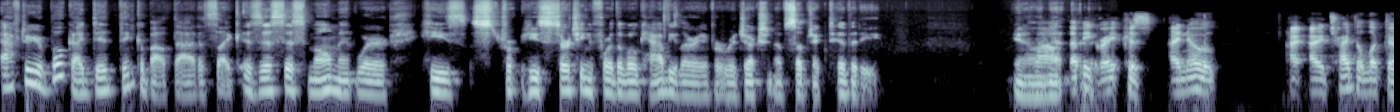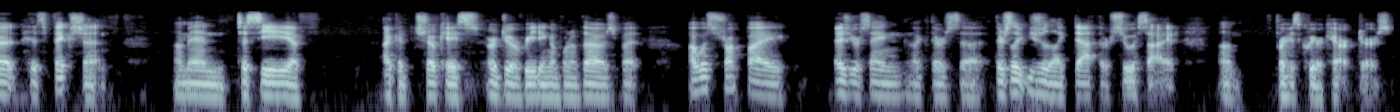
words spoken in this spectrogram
after your book, I did think about that. It's like, is this this moment where he's he's searching for the vocabulary of a rejection of subjectivity? You know, wow, that, would be great because I know I, I tried to look at his fiction, um, and to see if I could showcase or do a reading of one of those, but I was struck by, as you're saying, like there's a, there's usually like death or suicide um, for his queer characters,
